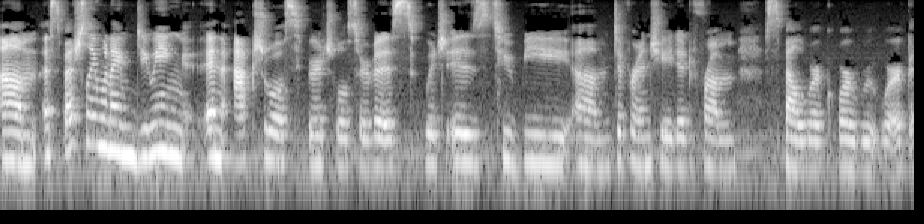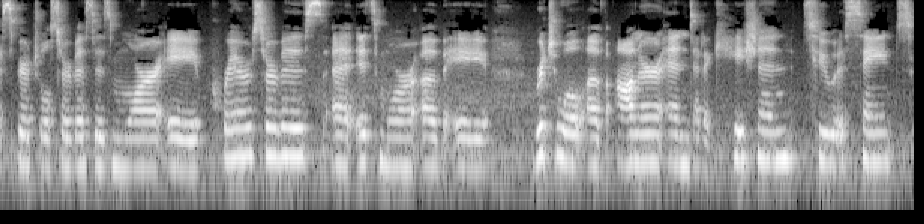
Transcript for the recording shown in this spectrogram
Um, especially when I'm doing an actual spiritual service, which is to be um, differentiated from spell work or root work. A spiritual service is more a prayer service, uh, it's more of a ritual of honor and dedication to a saint.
